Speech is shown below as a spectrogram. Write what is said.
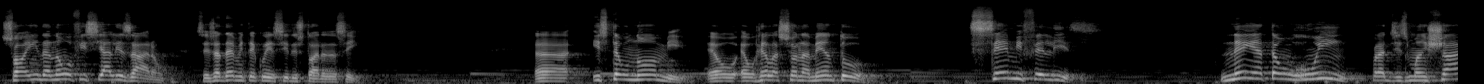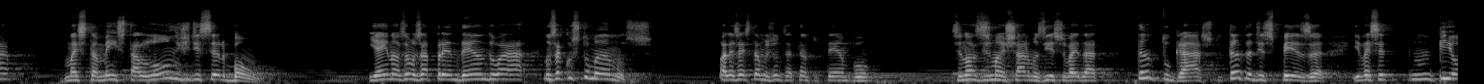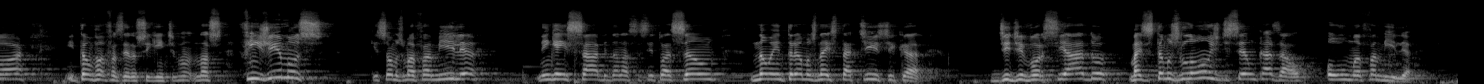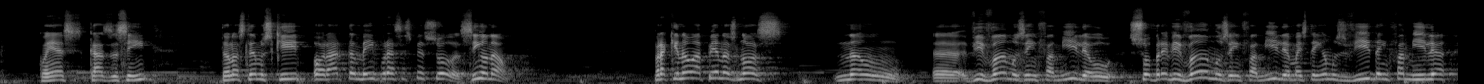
só ainda não oficializaram. Vocês já devem ter conhecido histórias assim. Uh, isto é um nome, é o, é o relacionamento semi-feliz. Nem é tão ruim para desmanchar, mas também está longe de ser bom. E aí nós vamos aprendendo a. nos acostumamos. Olha, já estamos juntos há tanto tempo. Se nós desmancharmos isso, vai dar tanto gasto, tanta despesa e vai ser pior. Então vamos fazer o seguinte: nós fingimos que somos uma família ninguém sabe da nossa situação, não entramos na estatística de divorciado, mas estamos longe de ser um casal ou uma família. Conhece casos assim? Então nós temos que orar também por essas pessoas, sim ou não? Para que não apenas nós não uh, vivamos em família ou sobrevivamos em família, mas tenhamos vida em família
